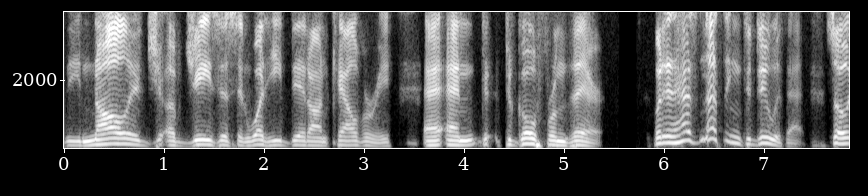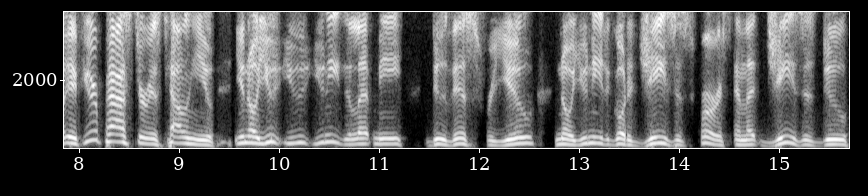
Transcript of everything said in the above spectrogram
the knowledge of Jesus and what he did on Calvary, and, and to go from there but it has nothing to do with that. So if your pastor is telling you, you know, you you you need to let me do this for you. No, you need to go to Jesus first and let Jesus do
